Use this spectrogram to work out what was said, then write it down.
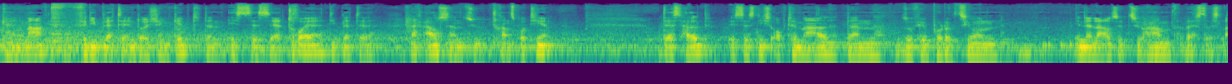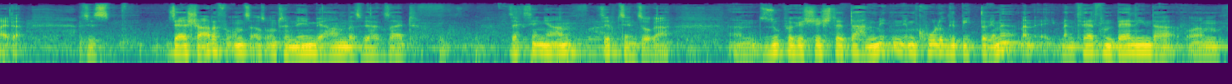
kein Markt für die Blätter in Deutschland gibt, dann ist es sehr teuer, die Blätter nach Ausland zu transportieren. Deshalb ist es nicht optimal, dann so viel Produktion in der Lausitz zu haben für Vestas leider. Es ist sehr schade für uns als Unternehmen. Wir haben das Werk seit 16 Jahren, 17 sogar. Eine super Geschichte, da mitten im Kohlegebiet drin. Man, man fährt von Berlin da ähm,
